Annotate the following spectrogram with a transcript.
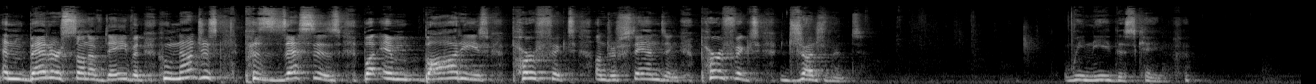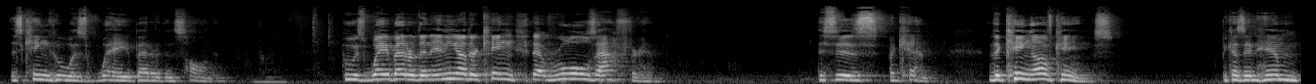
and better son of David, who not just possesses, but embodies perfect understanding, perfect judgment. We need this king. This king who was way better than Solomon, who is way better than any other king that rules after him. This is, again, the king of kings, because in him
